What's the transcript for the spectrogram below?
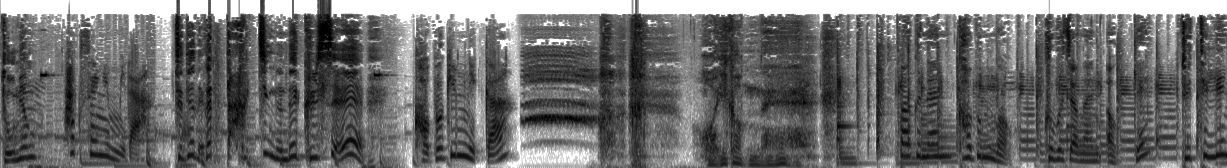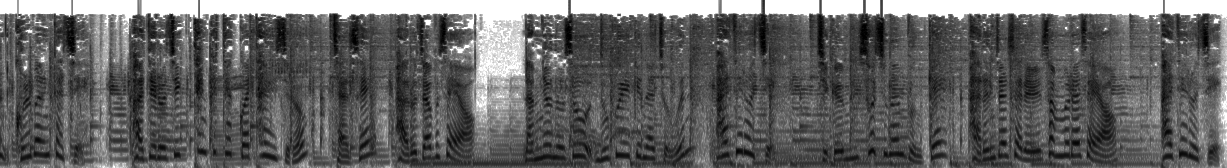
두 명, 학생입니다. 드디어 내가 딱 찍는데 글쎄. 거북입니까? 어이가 없네. 뻐근한 거북목, 구부정한 어깨, 뒤틀린 골반까지 바디로직 탱크탑과 타이즈로 자세 바로 잡으세요. 남녀노소 누구에게나 좋은 바디로직. 지금 소중한 분께 바른 자세를 선물하세요. 바디로직.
